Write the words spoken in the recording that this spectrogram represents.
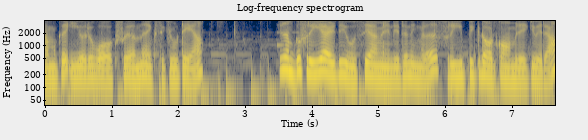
നമുക്ക് ഈ ഒരു വർക്ക് ഫ്ലോ ഒന്ന് എക്സിക്യൂട്ട് ചെയ്യാം. ഇത് നമുക്ക് ഫ്രീ ആയിട്ട് യൂസ് ചെയ്യാൻ വേണ്ടിയിട്ട് നിങ്ങൾ ഫ്രീ പിക്ക് ഡോട്ട് കോമിലേക്ക് വരാം.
